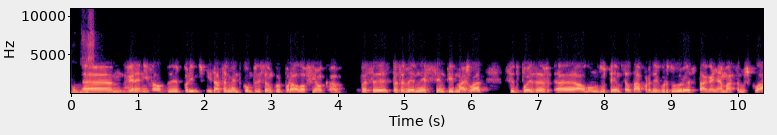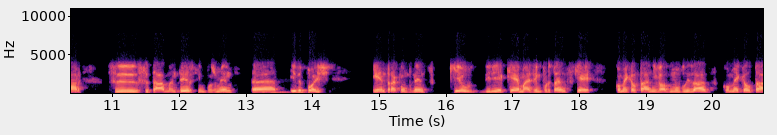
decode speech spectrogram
um, ver a nível de perímetros. Exatamente, composição corporal, ao fim e ao cabo para, para saber nesse sentido mais lado se depois ao longo do tempo se ele está a perder gordura, se está a ganhar massa muscular, se, se está a manter simplesmente uh, e depois entra a componente que eu diria que é mais importante que é como é que ele está a nível de mobilidade, como é que ele está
